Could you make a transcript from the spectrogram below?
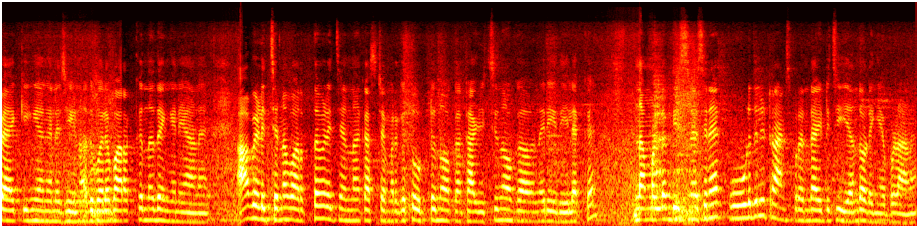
പാക്കിങ് അങ്ങനെ ചെയ്യണം അതുപോലെ വറക്കുന്നത് എങ്ങനെയാണ് ആ വെളിച്ചെണ്ണ വറുത്ത വെളിച്ചെണ്ണ കസ്റ്റമർക്ക് തൊട്ട് നോക്കാം കഴിച്ച് നോക്കാവുന്ന രീതിയിലൊക്കെ നമ്മളുടെ ബിസിനസ്സിനെ കൂടുതൽ ട്രാൻസ്പെറന്റ് ആയിട്ട് ചെയ്യാൻ തുടങ്ങിയപ്പോഴാണ്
